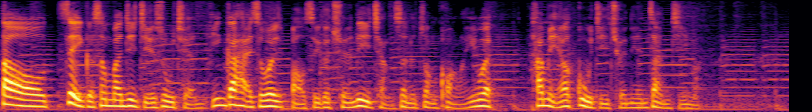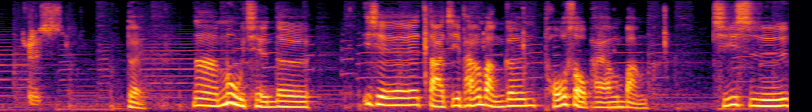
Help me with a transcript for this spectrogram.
到这个上半季结束前，应该还是会保持一个全力抢胜的状况了，因为他们也要顾及全年战绩嘛。确实，对，那目前的。一些打击排行榜跟投手排行榜，其实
